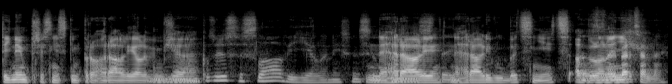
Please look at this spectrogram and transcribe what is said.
Teď nevím přesně s kým prohráli, ale vím, že... Mám pocit, že se sláví, ale nejsem si nehráli, nehráli vůbec nic. A, bylo na nich... ne?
